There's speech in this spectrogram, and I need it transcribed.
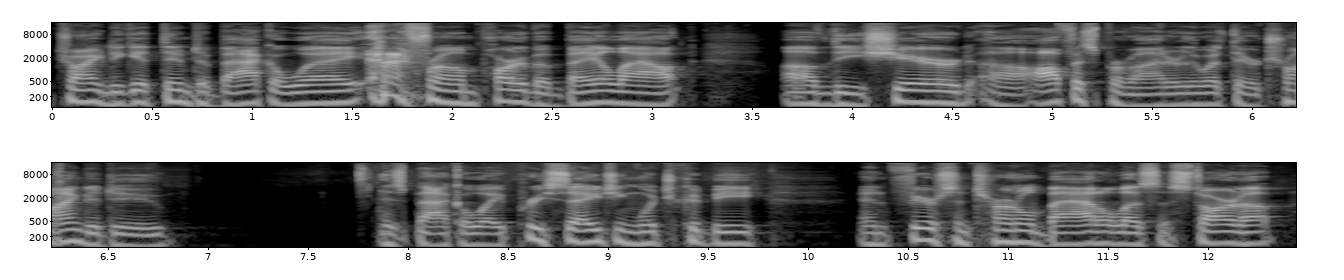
trying to get them to back away from part of a bailout of the shared uh, office provider. What they're trying to do is back away, presaging which could be a fierce internal battle as the startup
